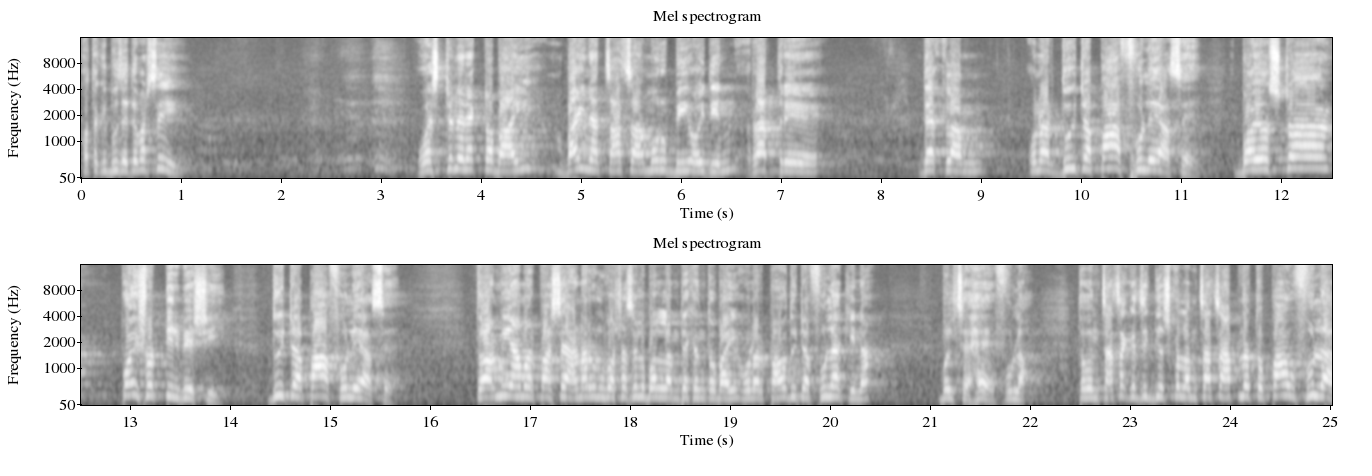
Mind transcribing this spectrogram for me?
কথা কি বুঝাইতে পারছি? ওয়েস্টার্নের একটা ভাই বাই না চাচা, মুরব্বী ওই দিন রাত্রে দেখলাম ওনার দুইটা পা ফুলে আছে। বয়সটা পঁয়ষট্টির বেশি, দুইটা পা ফুলে আছে। তো আমি আমার পাশে আনারুল বসা ছিল, বললাম, দেখেন তো ভাই, ওনার পাও দুইটা ফুলা কিনা? বলছে হ্যাঁ ফুলা। তখন চাচাকে জিজ্ঞেস করলাম, চাচা, আপনার তো পাও ফুলা।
